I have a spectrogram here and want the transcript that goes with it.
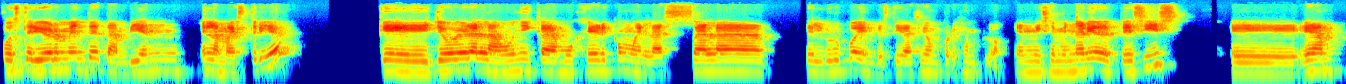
posteriormente también en la maestría, que yo era la única mujer como en la sala del grupo de investigación, por ejemplo. En mi seminario de tesis eh, eran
